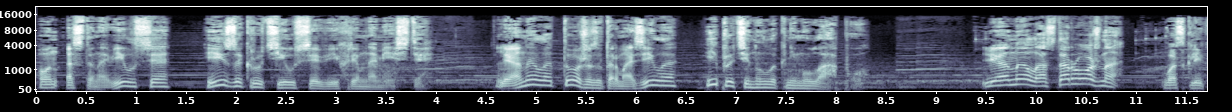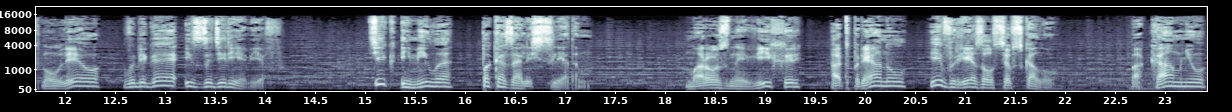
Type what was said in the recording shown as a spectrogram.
он остановился и закрутился вихрем на месте. Леонелла тоже затормозила и протянула к нему лапу. «Леонелла, осторожно!» — воскликнул Лео, выбегая из-за деревьев. Тик и Мила показались следом. Морозный вихрь отпрянул и врезался в скалу. По камню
